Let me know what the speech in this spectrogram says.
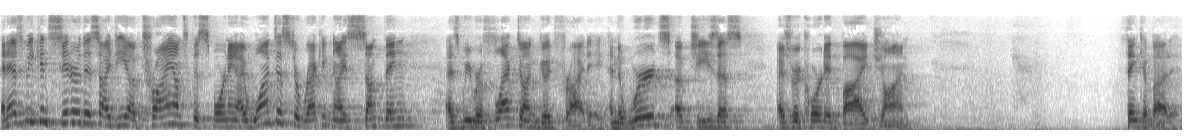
And as we consider this idea of triumph this morning, I want us to recognize something as we reflect on Good Friday and the words of Jesus as recorded by John. Think about it.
